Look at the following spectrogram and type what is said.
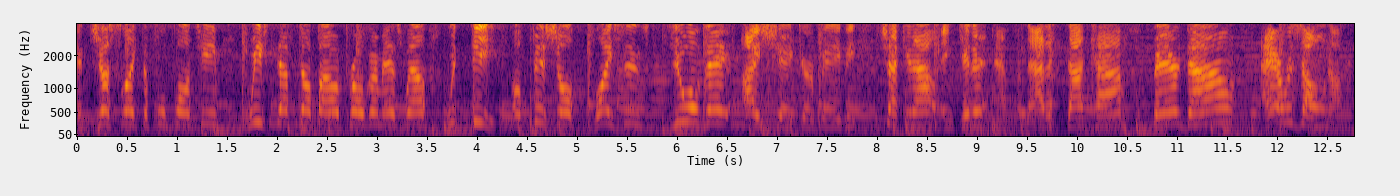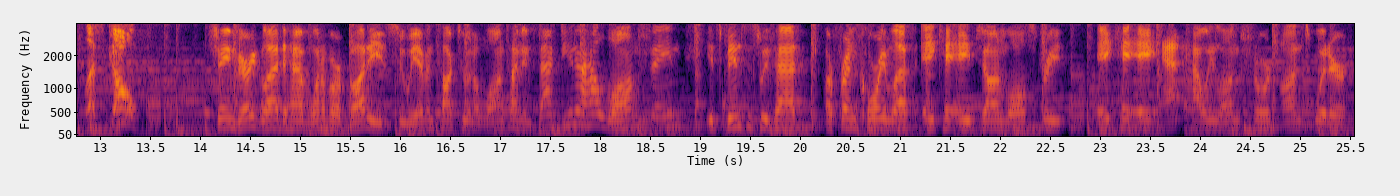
And just like the football team, we stepped up our program as well with the official licensed U of A Ice Shaker, baby. Check it out and get it at fanatics.com. Bear down, Arizona. Let's go. Shane, very glad to have one of our buddies who we haven't talked to in a long time. In fact, do you know how long, Shane, it's been since we've had our friend Corey Leff, aka John Wall Street, aka at Howie Longshort on Twitter,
